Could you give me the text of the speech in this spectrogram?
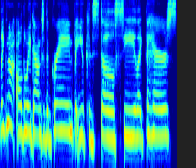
like not all the way down to the grain, but you could still see like the hairs.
